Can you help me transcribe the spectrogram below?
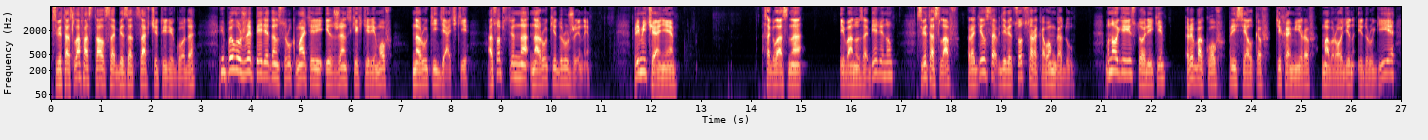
Святослав остался без отца в четыре года и был уже передан с рук матери из женских теремов на руки дядьки, а, собственно, на руки дружины. Примечание. Согласно Ивану Забелину, Святослав родился в 940 году. Многие историки – Рыбаков, Приселков, Тихомиров, Мавродин и другие –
